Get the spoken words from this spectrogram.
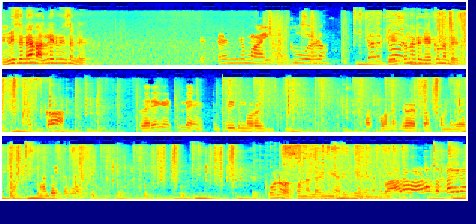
എനിമീസ് ഉണ്ട്. നല്ല എനിമീസ് ഉണ്ട്. കേക്കുന്നുണ്ട് കേക്കുന്നുണ്ട്. ഇതുവരെ കേട്ടില്ല എനിക്ക് ഇരുന്നൂറ് അക്കൗണ്ടിന്റെ അക്കൗണ്ടിന്റെ പോകും ഇനി ഇറങ്ങി വരുന്നുണ്ട് വാടാ വാടാ തൊട്ടാതിരാ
